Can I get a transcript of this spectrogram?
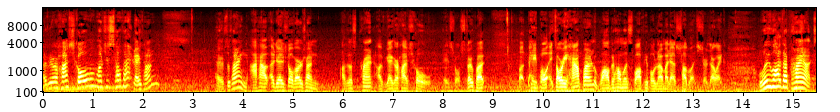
of your high school, why don't you sell that, Nathan? Here's the thing. I have a digital version of this print of Iaeger High School. It's real stupid. But people, it's already happened while I've been homeless, while people know my dad's published. They're like, we want the print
